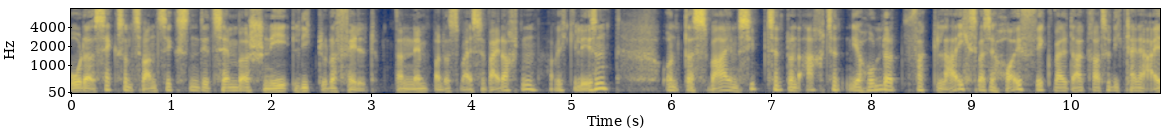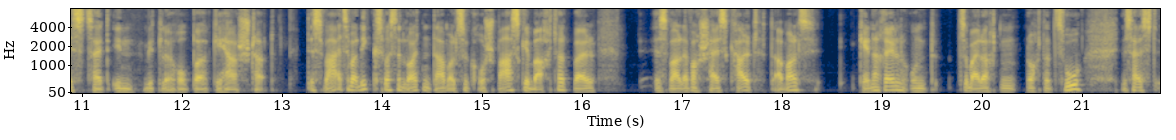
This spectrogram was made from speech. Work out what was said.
oder 26. Dezember Schnee liegt oder fällt. Dann nennt man das Weiße Weihnachten, habe ich gelesen. Und das war im 17. und 18. Jahrhundert vergleichsweise häufig, weil da gerade so die kleine Eiszeit in Mitteleuropa geherrscht hat. Das war jetzt aber nichts, was den Leuten damals so groß Spaß gemacht hat, weil es war halt einfach scheiß kalt damals generell und zu Weihnachten noch dazu. Das heißt,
